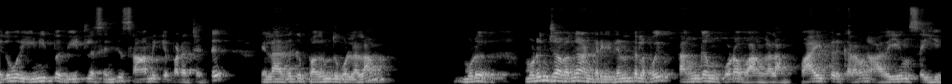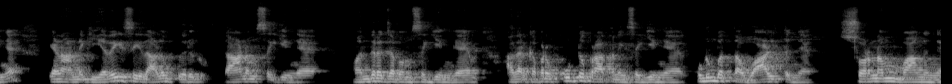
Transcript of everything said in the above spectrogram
ஏதோ ஒரு இனிப்பை வீட்டில் செஞ்சு சாமிக்கு படைச்சிட்டு எல்லாத்துக்கும் பகிர்ந்து கொள்ளலாம். முடு முடிஞ்சவங்க அன்றைய தினத்தில் போய் தங்கம் கூட வாங்கலாம். வாய்ப்பு இருக்கிறவங்க அதையும் செய்யுங்க. ஏன்னா அன்னைக்கு எதை செய்தாலும் பெருகும். தானம் செய்யுங்க மந்திர ஜபம் செய்யுங்க அதற்கப்புறம் கூட்டு பிரார்த்தனை செய்யுங்க குடும்பத்தை வாழ்த்துங்க சொர்ணம் வாங்குங்க.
